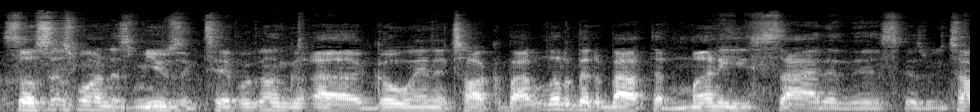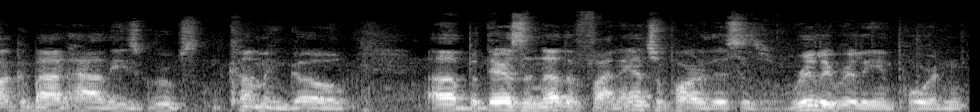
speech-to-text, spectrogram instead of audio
so since we're on this music tip, we're going to uh, go in and talk about a little bit about the money side of this because we talk about how these groups come and go. Uh, but there's another financial part of this is really, really important.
